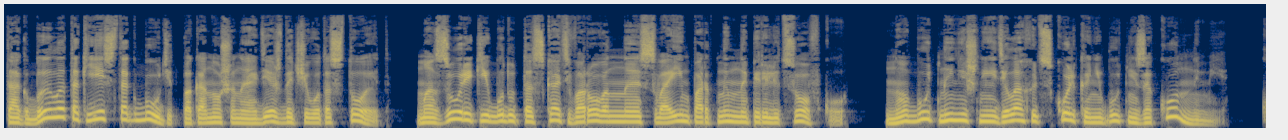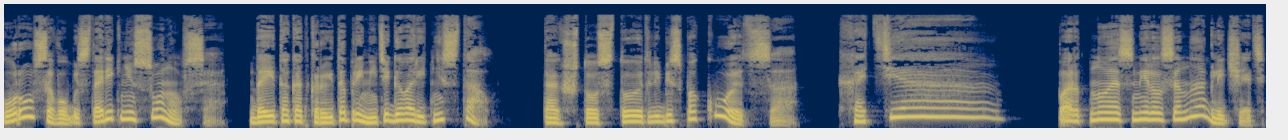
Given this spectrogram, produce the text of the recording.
Так было, так есть, так будет, пока ношеная одежда чего-то стоит мазурики будут таскать ворованное своим портным на перелицовку. Но будь нынешние дела хоть сколько-нибудь незаконными, к Урусову бы старик не сунулся, да и так открыто примите говорить не стал. Так что стоит ли беспокоиться? Хотя... Портной осмелился нагличать,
